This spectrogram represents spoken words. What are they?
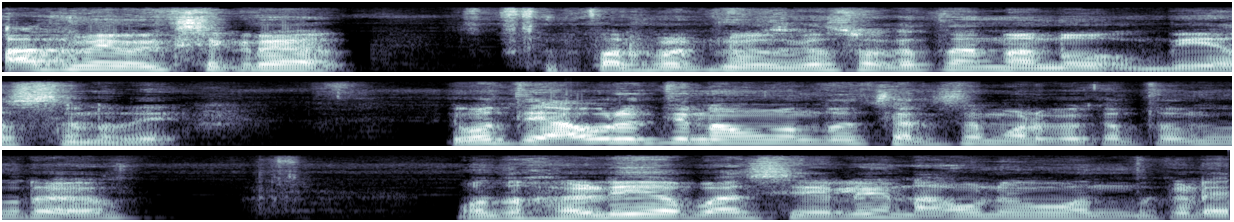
ಆತ್ಮೀಯ ವೀಕ್ಷಕರೇ ಪರ್ಫೆಕ್ಟ್ ನ್ಯೂಸ್ಗೆ ಸ್ವಾಗತ. ನಾನು ಬಿ ಎಸ್ ಅನ್ನದೆ. ಇವತ್ತು ಯಾವ ರೀತಿ ನಾವು ಒಂದು ಚರ್ಚೆ ಮಾಡ್ಬೇಕಂತಂದ್ರೆ, ಒಂದು ಹಳ್ಳಿಯ ಭಾಷೆಯಲ್ಲಿ ನಾವು ನೀವು ಒಂದು ಕಡೆ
